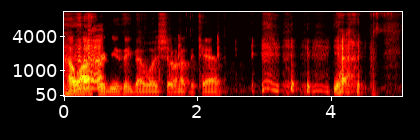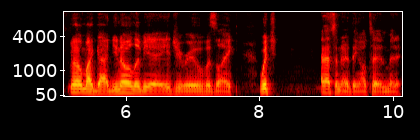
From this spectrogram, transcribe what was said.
How awkward do you think that was showing up to camp? yeah. Oh my god, you know Olivier Giroud was like, which that's another thing I'll tell you in a minute.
